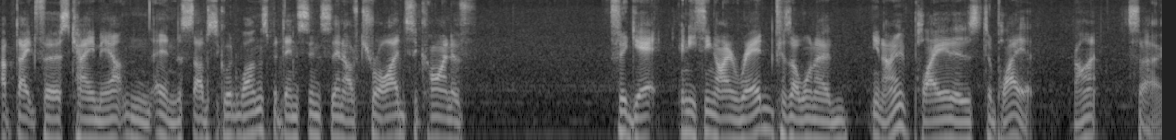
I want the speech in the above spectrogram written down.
update first came out and, and the subsequent ones, but then since then I've tried to kind of forget anything I read because I want to, you know, play it as to play it, right? So,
